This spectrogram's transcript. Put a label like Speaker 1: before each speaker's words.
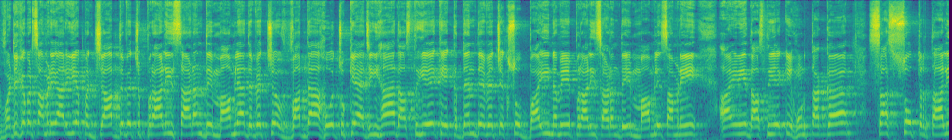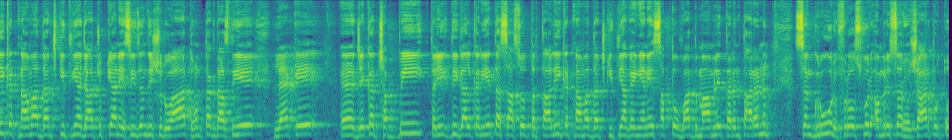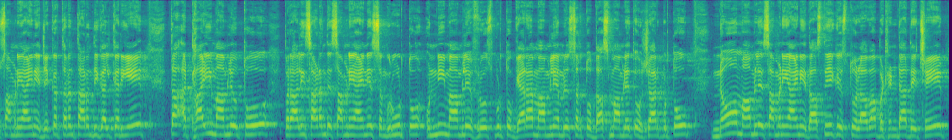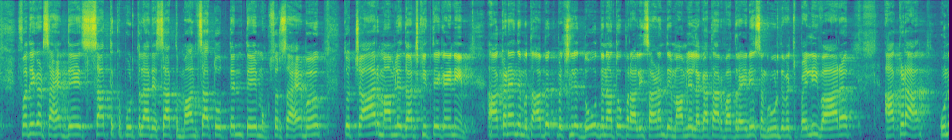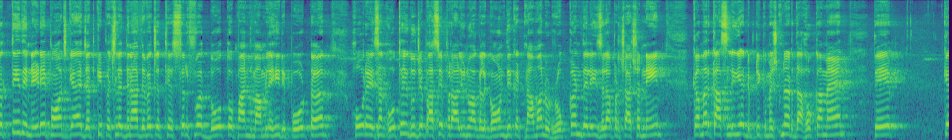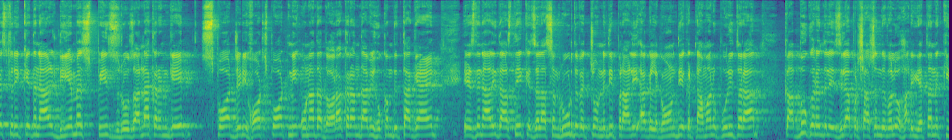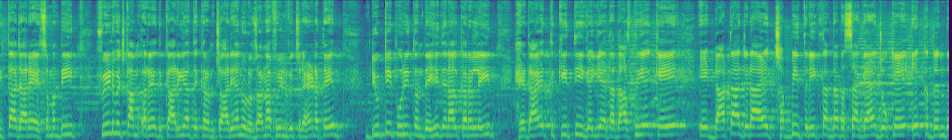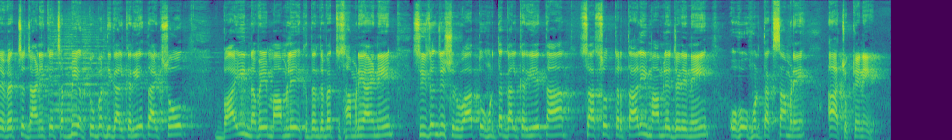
Speaker 1: ਵੱਡੀ ਖਬਰ ਸਾਹਮਣੇ ਆ ਰਹੀ ਹੈ। ਪੰਜਾਬ ਦੇ ਵਿੱਚ ਪਰਾਲੀ ਸਾੜਨ ਦੇ ਮਾਮਲਿਆਂ ਦੇ ਵਿੱਚ ਵਾਧਾ ਹੋ ਚੁੱਕਿਆ ਹੈ। ਜੀ ਹਾਂ, ਦੱਸ ਦਈਏ ਕਿ ਇੱਕ ਦਿਨ ਦੇ ਵਿੱਚ 122 ਨਵੇਂ ਪਰਾਲੀ ਸਾੜਨ ਦੇ ਮਾਮਲੇ ਸਾਹਮਣੇ ਆਏ ਨੇ। ਦੱਸ ਦਈਏ ਕਿ ਹੁਣ ਤੱਕ 743 ਘਟਨਾਵਾਂ ਦਰਜ ਕੀਤੀਆਂ ਜਾ ਚੁੱਕੀਆਂ ਨੇ। ਸੀਜ਼ਨ ਦੀ ਸ਼ੁਰੂਆਤ ਹੁਣ ਤੱਕ, ਦੱਸ ਦਈਏ, ਲੈ ਕੇ ਜੇਕਰ 26 ਤਰੀਕ ਦੀ ਗੱਲ ਕਰੀਏ ਤਾਂ 743 ਘਟਨਾਵਾਂ ਦਰਜ ਕੀਤੀਆਂ ਗਈਆਂ ਨੇ। ਸਭ ਤੋਂ ਵੱਧ ਮਾਮਲੇ ਤਰਨਤਾਰਨ, ਸੰਗਰੂਰ, ਫਿਰੋਜ਼ਪੁਰ, ਅੰਮ੍ਰਿਤਸਰ, ਹੁਸ਼ਿਆਰਪੁਰ ਤੋਂ ਸਾਹਮਣੇ ਆਏ ਨੇ। ਜੇਕਰ ਤਰਨਤਾਰਨ ਦੀ ਗੱਲ ਕਰੀਏ ਤਾਂ 28 ਮਾਮਲੇ ਉੱਥੋਂ ਪਰਾਲੀ ਸਾੜਨ ਦੇ ਸਾਹਮਣੇ ਆਏ ਨੇ। ਸੰਗਰੂਰ ਤੋਂ 19 ਮਾਮਲੇ, ਫਿਰੋਜ਼ਪੁਰ ਤੋਂ 11 ਮਾਮਲੇ, ਅੰਮ੍ਰਿਤਸਰ ਤੋਂ 10 ਮਾਮਲੇ ਤੇ ਹੁਸ਼ਿਆਰਪੁਰ ਤੋਂ 9 ਮਾਮਲੇ ਸਾਹਮਣੇ ਆਏ ਨੇ। ਦੱਸਦੀ ਕਿ ਇਸ ਤੋਂ ਇਲਾਵਾ ਬਠਿੰਡਾ ਦੇ 6 ਫਤਿਹਗੜ੍ਹ ਸਾਹਿਬ ਦੇ 7 ਕਪੂਰਥਲਾ ਦੇ 7 ਮਾਨਸਾ ਤੋਂ 3 ਤੇ ਮੁਕਤਸਰ ਸਾਹਿਬ ਤੋਂ 4 ਮਾਮਲੇ ਦਰਜ ਕੀਤੇ ਦਿੱਤੇ ਗਏ ਨੇ। ਆંકੜਿਆਂ ਦੇ ਮੁਤਾਬਕ ਪਿਛਲੇ 2 ਦਿਨਾਂ ਤੋਂ ਪਰਾਲੀ ਸਾੜਨ ਦੇ ਮਾਮਲੇ ਲਗਾਤਾਰ ਵੱਧ ਰਹੇ ਨੇ। ਸੰਗਰੂਰ ਦੇ ਵਿੱਚ ਪਹਿਲੀ ਵਾਰ ਆંકੜਾ 29 ਦੇ ਨੇੜੇ ਪਹੁੰਚ ਗਿਆ ਜਦਕਿ ਪਿਛਲੇ ਦਿਨਾਂ ਦੇ ਵਿੱਚ ਇੱਥੇ ਸਿਰਫ 2 ਤੋਂ 5 ਮਾਮਲੇ ਹੀ ਰਿਪੋਰਟ ਹੋ ਰਹੇ ਸਨ। ਉੱਥੇ ਹੀ ਦੂਜੇ ਪਾਸੇ ਪਰਾਲੀ ਨੂੰ ਅੱਗ ਲਗਾਉਣ ਦੀ ਘਟਨਾਵਾਂ ਨੂੰ ਰੋਕਣ ਦੇ ਲਈ ਜ਼ਿਲ੍ਹਾ ਪ੍ਰਸ਼ਾਸਨ ਨੇ ਕਮਰ ਕੱਸ ਲਈ ਹੈ। ਡਿਪਟੀ ਕਮਿਸ਼ਨਰ ਦਾ ਹੁਕਮ ਹੈ ਤੇ ਕਿਸ ਤਰੀਕੇ ਦੇ ਨਾਲ ਡੀਐਮਐਸਪੀਜ਼ ਰੋਜ਼ਾਨਾ ਕਰਨਗੇ? ਸਪੌਟ ਜਿਹੜੀ ਹੌਟ ਸਪੌਟ ਨੇ, ਉਹਨਾਂ ਦਾ ਦੌਰਾ ਕਰਨ ਦਾ ਵੀ ਹੁਕਮ ਦਿੱਤਾ ਗਿਆ ਹੈ। ਇਸ ਦੇ ਨਾਲ ਹੀ ਦੱਸਦੀ ਕਿ ਜ਼ਿਲ੍ਹਾ ਸੰਗਰੂਰ ਦੇ ਵਿੱਚ ਝੋਨੇ ਦੀ ਪਰਾਲੀ ਅੱਗ ਲਗਾਉਣ ਦੀਆਂ ਘਟਨਾਵਾਂ ਨੂੰ ਪੂਰੀ ਤਰ੍ਹਾਂ ਕਾਬੂ ਕਰਨ ਦੇ ਲਈ ਜ਼ਿਲ੍ਹਾ ਪ੍ਰਸ਼ਾਸਨ ਦੇ ਵੱਲੋਂ ਹਰ ਯਤਨ ਕੀਤਾ ਜਾ ਰਿਹਾ ਹੈ। ਇਸ ਸੰਬੰਧੀ ਫੀਲਡ ਵਿੱਚ ਕੰਮ ਕਰ ਰਹੇ ਅਧਿਕਾਰੀਆਂ ਤੇ ਕਰਮਚਾਰੀਆਂ ਨੂੰ ਰੋਜ਼ਾਨਾ ਫੀਲਡ ਵਿੱਚ ਰਹਿਣ ਅਤੇ ਡਿਊਟੀ ਪੂਰੀ ਤਨਦੇਹੀ ਦੇ ਨਾਲ ਕਰਨ ਲਈ ਹਦਾਇਤ ਕੀਤੀ ਗਈ ਹੈ। ਤਾਂ ਦੱਸ ਦਈਏ ਕਿ ਇਹ ਡਾਟਾ ਜਿਹੜਾ ਹੈ 26 ਤਰੀਕ ਤੱਕ ਦਾ ਦੱਸਿਆ ਗਿਆ ਹੈ, ਜੋ ਕਿ ਇੱਕ ਦਿਨ ਦੇ ਵਿੱਚ ਜਾਣੀ ਕਿ 26 ਅਕਤੂਬਰ ਦੀ ਗੱਲ ਕਰੀਏ ਤਾਂ 122 ਨਵੇਂ ਮਾਮਲੇ ਇੱਕ ਦਿਨ ਦੇ ਵਿੱਚ ਸਾਹਮਣੇ ਆਏ ਨੇ। ਸੀਜ਼ਨ ਦੀ ਸ਼ੁਰੂਆਤ ਤੋਂ ਹੁਣ ਤੱਕ ਗੱਲ ਕਰੀਏ ਤਾਂ 743 ਮਾਮਲੇ ਜਿਹੜੇ ਨੇ ਉਹ ਹੁਣ ਤੱਕ ਸਾਹਮਣੇ ਆ ਚੁੱਕੇ ਨੇ।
